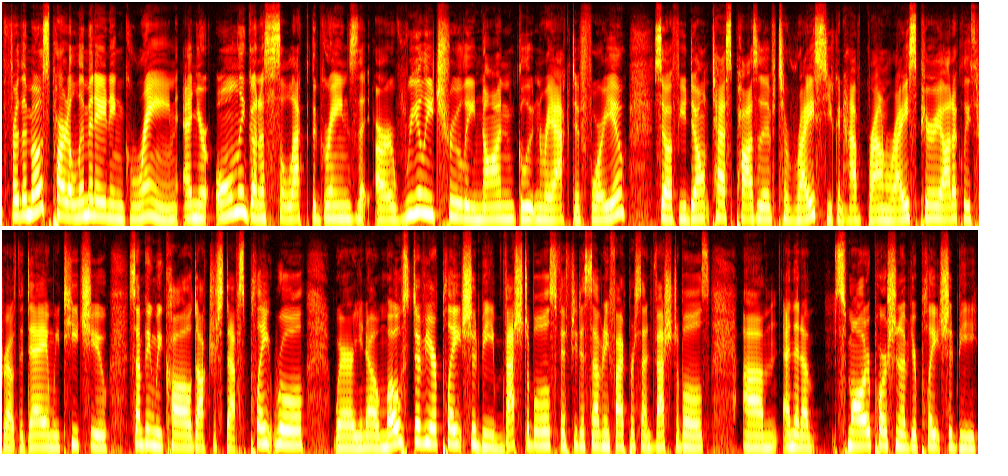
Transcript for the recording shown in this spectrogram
for the most part eliminating grain, and you're only going to select the grains that are really truly non-gluten reactive for you. So if you don't test positive to rice, you can have brown rice periodically throughout the day, and we teach you something we call Dr. Steph's plate rule, where you know most of your plate should be vegetables, 50 to 75 percent vegetables, um, and then a smaller portion of your plate should be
